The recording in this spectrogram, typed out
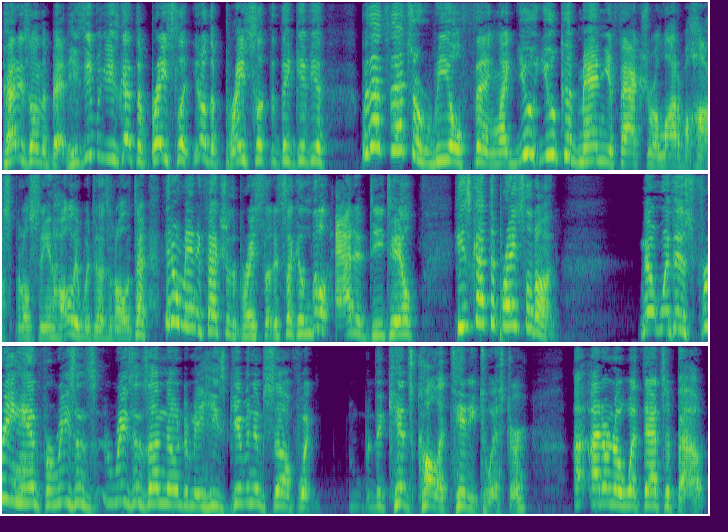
Paddy's on the bed. He's even, he's got the bracelet, you know, the bracelet that they give you. But that's, that's a real thing. Like you, you could manufacture a lot of a hospital scene. Hollywood does it all the time. They don't manufacture the bracelet. It's like a little added detail. He's got the bracelet on. Now, with his free hand, for reasons, reasons unknown to me, he's given himself what the kids call a titty twister. I, I don't know what that's about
